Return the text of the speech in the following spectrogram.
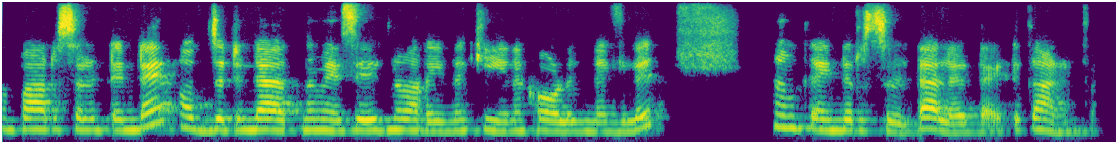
അപ്പൊ ആ റിസൾട്ടിന്റെ ഒബ്ജക്റ്റിന്റെ അകത്ത് മെസ്സേജ് എന്ന് പറയുന്ന കീനെ കോൾ ഉണ്ടെങ്കിൽ നമുക്ക് അതിന്റെ റിസൾട്ട് അലേർട്ടായിട്ട് കാണിക്കാം.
